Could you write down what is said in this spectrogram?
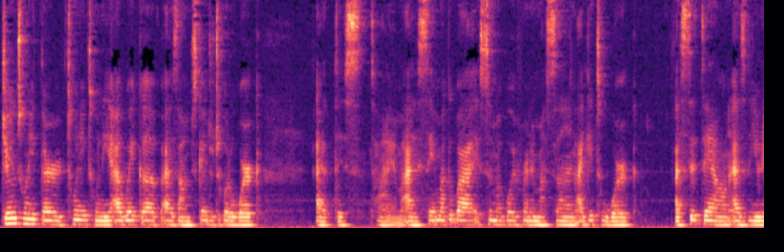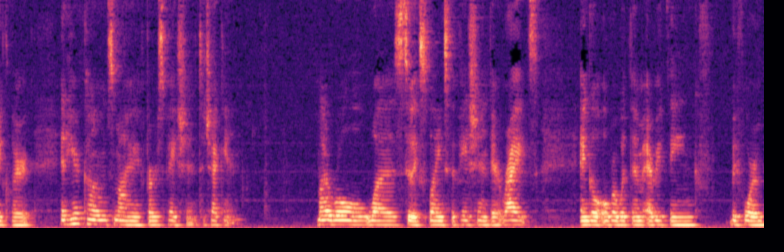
June 23rd, 2020, I wake up as I'm scheduled to go to work at this time. I say my goodbyes to my boyfriend and my son. I get to work. I sit down as the unit clerk, and here comes my first patient to check in. My role was to explain to the patient their rights and go over with them everything before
